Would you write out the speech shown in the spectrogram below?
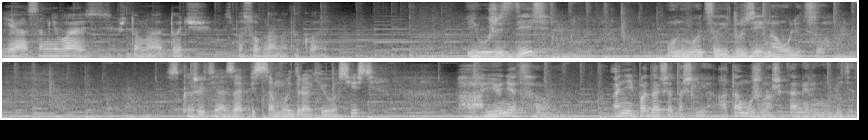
Я сомневаюсь, что моя дочь способна на такое. И уже здесь он вводит своих друзей на улицу. Скажите, а запись самой драки у вас есть? А, Ее нет. Они подальше отошли, а там уже наши камеры не видят.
